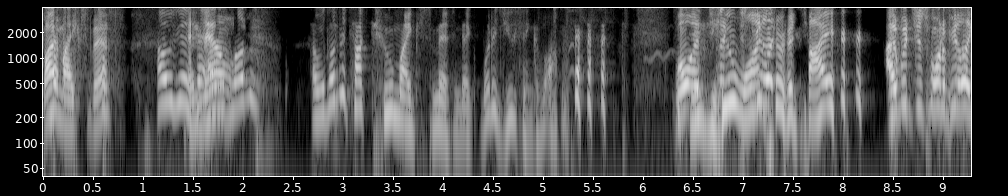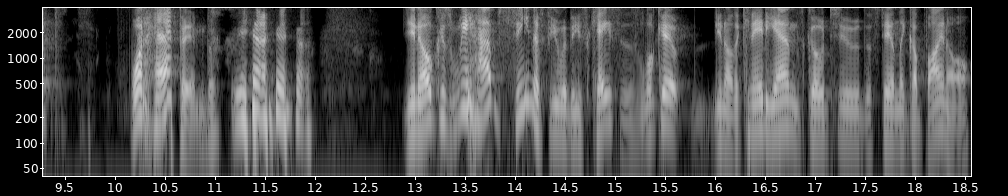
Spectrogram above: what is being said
bye, Mike Smith. I was gonna And say I would love I would love to talk to Mike Smith and be like, what did you think of all that? Well, Did and, you like, want to like- retire? I would just want to be like, what happened? yeah. You know, because we have seen a few of these cases. Look at you know the Canadiens go to the Stanley Cup final,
